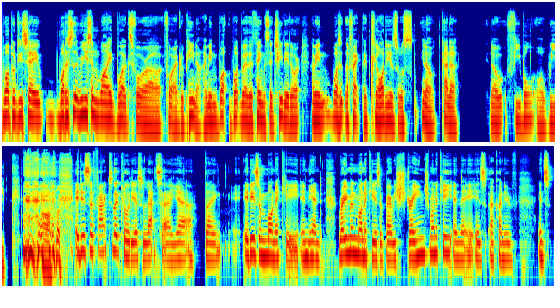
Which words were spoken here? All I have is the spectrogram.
what would you say? What is the reason why it works for uh, for Agrippina? I mean, what what were the things that she did, or I mean, was it the fact that Claudius was, you know, kind of you know, feeble or weak. Uh, it is the fact that Claudius lets her, yeah. Like it is a monarchy in the end. Roman monarchy is a very strange monarchy in that it is a kind of it's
